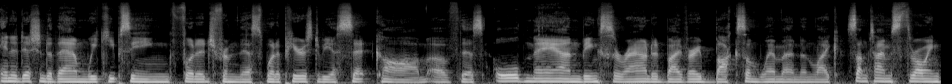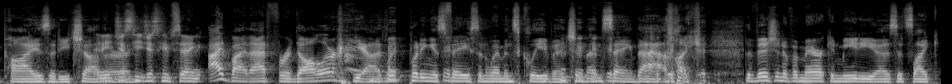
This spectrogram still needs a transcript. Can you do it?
In addition to them, we keep seeing footage from this, what appears to be a sitcom of this old man being surrounded by very buxom women and like sometimes throwing pies at each other. And he just and, he just keeps saying, "I'd buy that for a dollar." yeah, like putting his face in women's cleavage and then saying that. Like the vision of American media is, it's like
